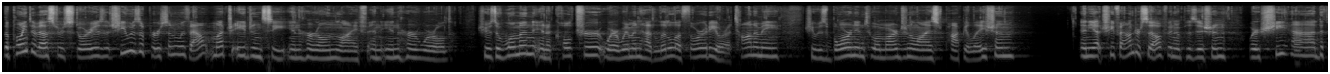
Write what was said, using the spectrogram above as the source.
The point of Esther's story is that she was a person without much agency in her own life and in her world. She was a woman in a culture where women had little authority or autonomy. She was born into a marginalized population. And yet she found herself in a position where she had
